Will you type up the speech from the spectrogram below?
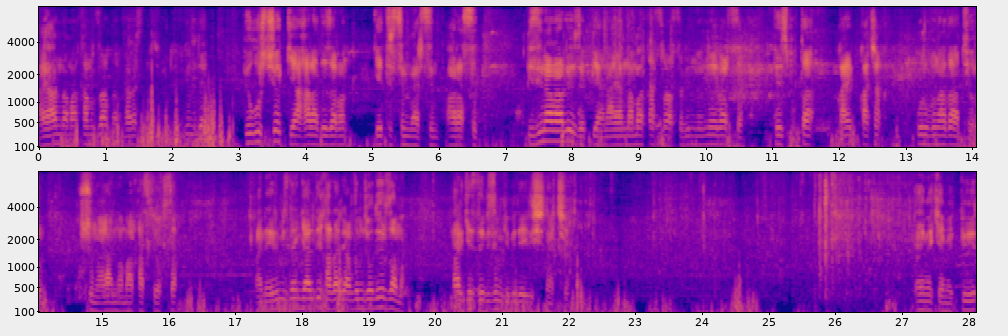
Ayağında markamız var da arkadaşlar şimdi düzgün de bir kuş yok ki yakaladığı zaman getirsin versin arasın. Biz inan arıyoruz hep yani ayağında markası varsa bilmem ne varsa Facebook'ta kayıp kaçak grubuna da atıyorum kuşun ayağında markası yoksa. Hani elimizden geldiği kadar yardımcı oluyoruz ama herkes de bizim gibi değil işin açığı. Emek emek büyüt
